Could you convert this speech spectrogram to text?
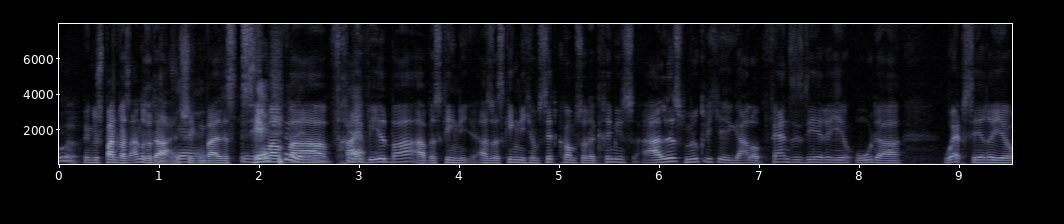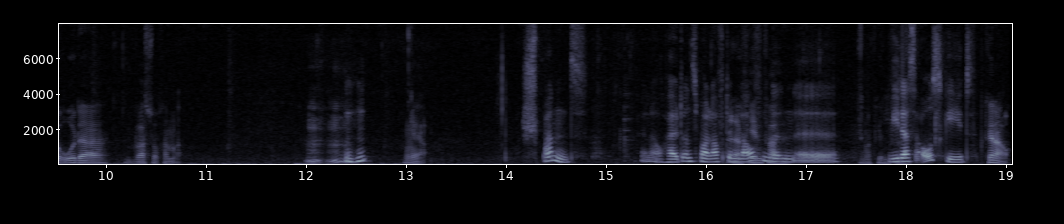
Cool. Bin gespannt, was andere da einschicken, weil das Thema schön. war frei ja. wählbar, aber es ging nicht, also es ging nicht um Sitcoms oder Krimis, alles Mögliche, egal ob Fernsehserie oder Webserie oder was auch immer. Mhm. Mhm. Ja. Spannend. Genau, halt uns mal auf dem ja, auf Laufenden, äh, wie Fall. das ausgeht. Genau.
